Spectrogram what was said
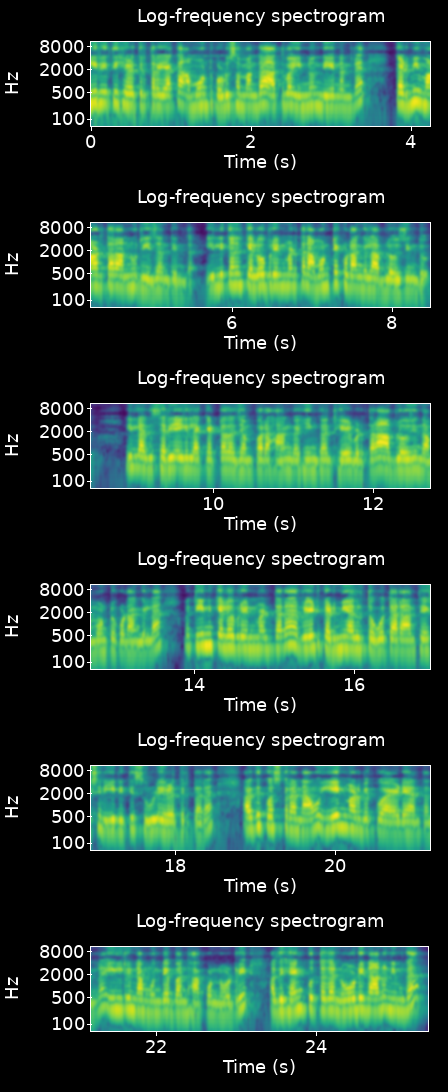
ಈ ರೀತಿ ಹೇಳ್ತಿರ್ತಾರೆ. ಯಾಕೆ ಅಮೌಂಟ್ ಕೊಡೋ ಸಂಬಂಧ ಅಥವಾ ಇನ್ನೊಂದು ಏನಂದರೆ, ಕಡಿಮೆ ಮಾಡ್ತಾರೆ ಅನ್ನೋ ರೀಸನ್ದಿಂದ ಇಲ್ಲಿಕಂದ್ರೆ ಕೆಲವೊಬ್ರು ಏನು ಮಾಡ್ತಾರೆ ಅಮೌಂಟೇ ಕೊಡೋಂಗಿಲ್ಲ ಆ ಬ್ಲೌಸಿಂದು ಇಲ್ಲ, ಅದು ಸರಿಯಾಗಿಲ್ಲ, ಕೆಟ್ಟದ ಜಂಪರ, ಹಂಗೆ, ಹಿಂಗೆ ಅಂತ ಹೇಳಿಬಿಡ್ತಾರೆ. ಆ ಬ್ಲೌಸಿಂದ ಅಮೌಂಟು ಕೊಡಂಗಿಲ್ಲ. ಮತ್ತು ಇನ್ನು ಕೆಲವೊಬ್ರು ಏನು ಮಾಡ್ತಾರೆ ರೇಟ್ ಕಡಿಮೆ ಆದರೂ ತೊಗೋತಾರ ಅಂತ ಹೇಳಿ ಈ ರೀತಿ ಸುಳ್ಳು ಹೇಳ್ತಿರ್ತಾರೆ. ಅದಕ್ಕೋಸ್ಕರ ನಾವು ಏನು ಮಾಡಬೇಕು ಐಡಿಯಾ ಅಂತಂದ್ರೆ, ಇಲ್ರಿ ನಾ ಮುಂದೆ ಬಂದು ಹಾಕೊಂಡು ನೋಡಿರಿ. ಅದು ಹೆಂಗೆ ಕೂತದ ನೋಡಿ ನಾನು ನಿಮ್ಗೆ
